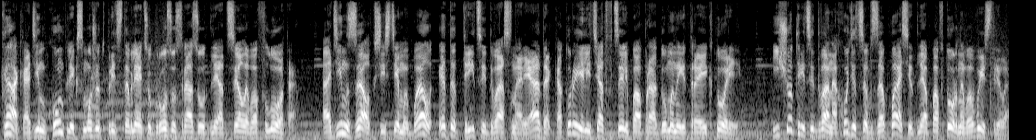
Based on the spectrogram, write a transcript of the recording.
Как один комплекс может представлять угрозу сразу для целого флота? Один залп системы БАЛ — это 32 снаряда, которые летят в цель по продуманной траектории. Еще 32 находятся в запасе для повторного выстрела.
